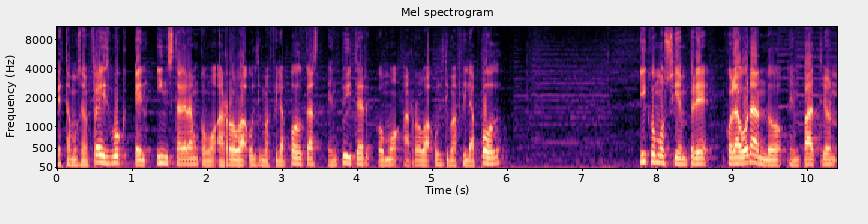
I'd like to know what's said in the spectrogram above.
Estamos en Facebook, en Instagram como arroba Podcast, en Twitter como arroba ultimafilapod. Y como siempre, colaborando en Patreon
